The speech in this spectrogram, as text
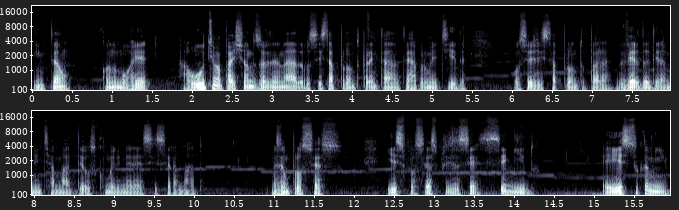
Então, quando morrer, a última paixão desordenada, você está pronto para entrar na terra prometida ou seja, está pronto para verdadeiramente amar Deus como ele merece ser amado. Mas é um processo e esse processo precisa ser seguido. É este o caminho.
